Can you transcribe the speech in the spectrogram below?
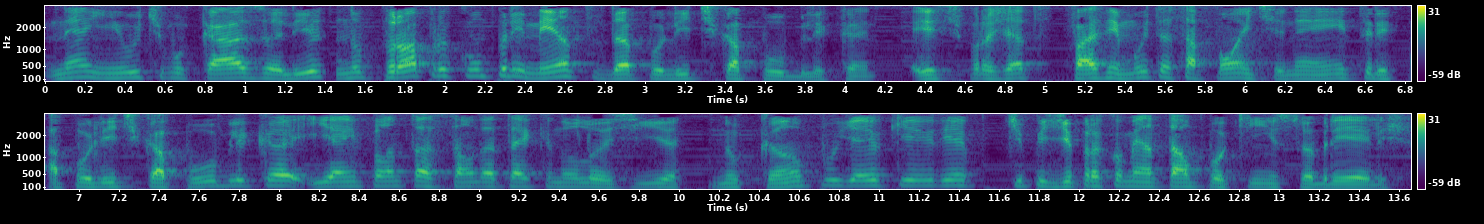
né, em último caso ali, no próprio cumprimento da política pública. Esses projetos fazem muito essa ponte né, entre a política pública e a implantação da tecnologia no campo e aí eu queria te pedir para comentar um pouquinho sobre eles.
